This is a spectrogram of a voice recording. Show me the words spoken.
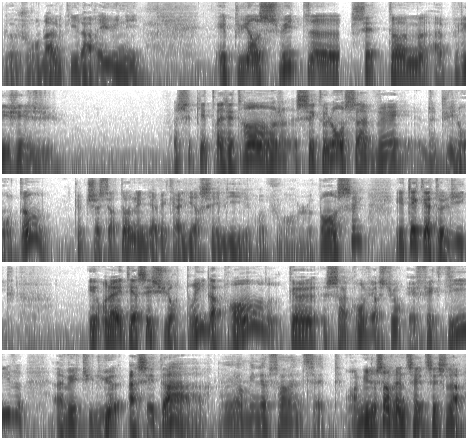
de journal qu'il a réunis. Et puis ensuite, euh, cet homme appelé Jésus. Ce qui est très étrange, c'est que l'on savait depuis longtemps que Chesterton, il n'y avait qu'à lire ses livres pour le penser, était catholique. Et on a été assez surpris d'apprendre que sa conversion effective avait eu lieu assez tard. Oui, en 1927. En 1927, c'est cela.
